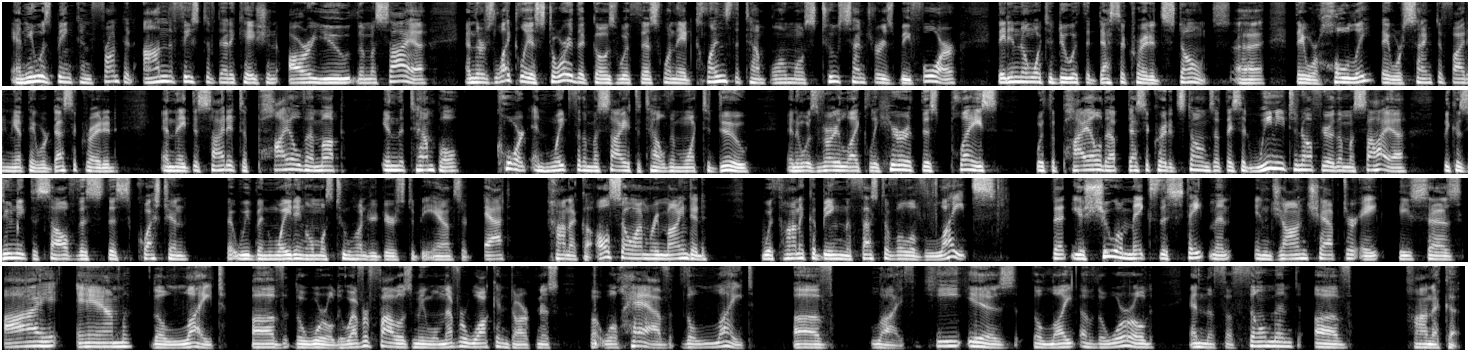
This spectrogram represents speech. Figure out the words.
and he was being confronted on the Feast of Dedication Are you the Messiah? And there's likely a story that goes with this when they had cleansed the temple almost two centuries before They didn't know what to do with the desecrated stones. Uh, they were holy, they were sanctified, and yet they were desecrated. And they decided to pile them up in the temple court and wait for the Messiah to tell them what to do. And it was very likely here at this place with the piled up desecrated stones that they said, We need to know if you're the Messiah because you need to solve this, this question that we've been waiting almost 200 years to be answered at Hanukkah. Also, I'm reminded with Hanukkah being the festival of lights that Yeshua makes this statement in John chapter 8. He says, I am the light of the world. Whoever follows me will never walk in darkness, but will have the light of life. He is the light of the world and the fulfillment of Hanukkah.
